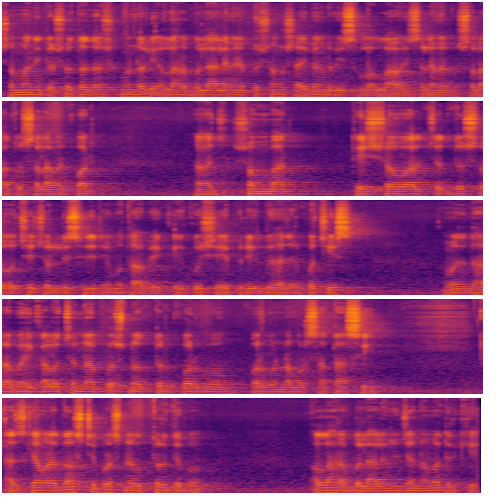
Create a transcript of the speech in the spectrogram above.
সম্মানিত শ্রোতা দর্শক মণ্ডলী আল্লাহ রবুল্লা আলমের প্রশংসা এবং নবী সাল্লাহ আলি সাল্লামের সালাতামের পর আজ সোমবার তেইশ সওয়াল চোদ্দোশো ছেচল্লিশ হিজড়ি মোতাবেক একুশে এপ্রিল দু হাজার পঁচিশ আমাদের ধারাবাহিক আলোচনা প্রশ্ন উত্তর পর্ব পর্ব নম্বর সাতাশি আজকে আমরা দশটি প্রশ্নের উত্তর দেব। আল্লাহ রব্বুল্লা আলমী যেন আমাদেরকে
